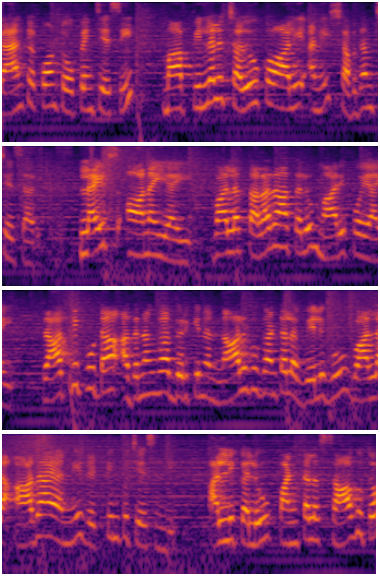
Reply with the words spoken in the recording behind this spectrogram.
బ్యాంక్ అకౌంట్ ఓపెన్ చేసి మా పిల్లలు చదువుకోవాలి అని శబ్దం చేశారు. లైట్స్ ఆన్ అయ్యాయి. వాళ్ళ తలరాతలు మారిపోయాయి. రాత్రిపూట అదనంగా దొరికిన నాలుగు గంటల వెలుగు వాళ్ళ ఆదాయాన్ని రెట్టింపు చేసింది. అల్లికలు పంటల సాగుతో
